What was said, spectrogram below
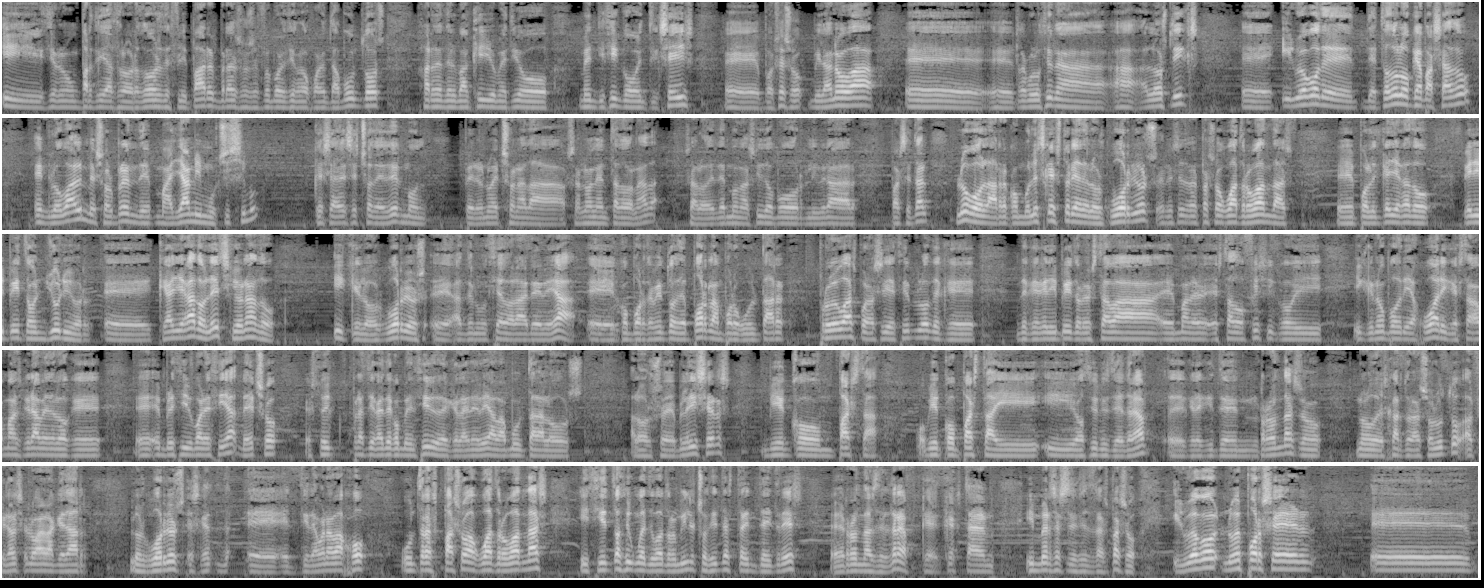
y hicieron un partidazo los dos de flipar. Branson se fue por encima de los 40 puntos. Harden del banquillo metió 25 o 26. Eh, pues eso, Vilanova eh, eh, revoluciona a, los Knicks. y luego de, todo lo que ha pasado, en global me sorprende Miami muchísimo, que se ha deshecho de Deadmond, pero no ha hecho nada, o sea, no ha entrado nada. O sea, lo de Deadmond ha sido por librar pase tal. Luego la reconvolesca historia de los Warriors, en ese traspaso a cuatro bandas, por el que ha llegado Gary Payton Jr., eh, que ha llegado lesionado y que los Warriors eh, han denunciado a la NBA eh, el comportamiento de Portland por ocultar pruebas, por así decirlo, de que de que Gary Payton estaba en mal estado físico y, que no podría jugar y que estaba más grave de lo que en principio parecía. De hecho, estoy prácticamente convencido de que la NBA va a multar a los a los Blazers, bien con pasta o bien con pasta y, opciones de draft, que le quiten rondas. No, no lo descarto en absoluto. Al final se lo van a quedar los Warriors, es que eh, tiraban abajo un traspaso a cuatro bandas y 154.833 eh, rondas del draft que, están inmersas en ese traspaso. Y luego, no es por ser eh,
